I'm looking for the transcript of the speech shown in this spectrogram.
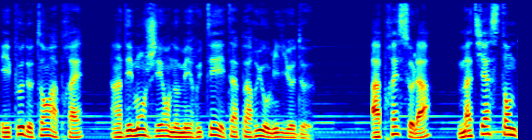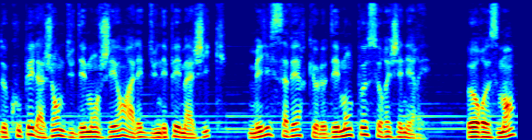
et peu de temps après, un démon géant nommé Ruté est apparu au milieu d'eux. Après cela, Mathias tente de couper la jambe du démon géant à l'aide d'une épée magique, mais il s'avère que le démon peut se régénérer. Heureusement,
